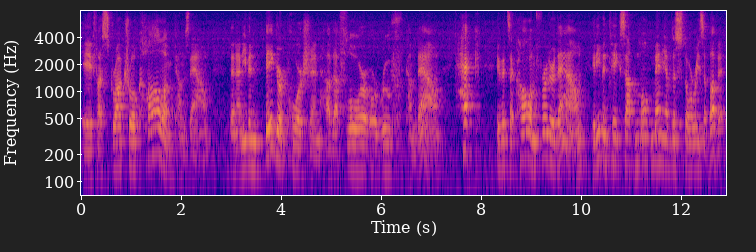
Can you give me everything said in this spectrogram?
If a structural column comes down, then an even bigger portion of that floor or roof come down. Heck, if it's a column further down, it even takes up many of the stories above it.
